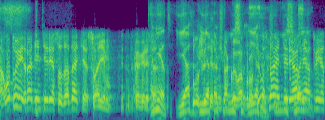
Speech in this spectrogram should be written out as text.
А вот вы ради интереса задайте своим, как говорится, а нет, я, я хочу такой не, вопрос. Я и узнаете реальный свою. ответ.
